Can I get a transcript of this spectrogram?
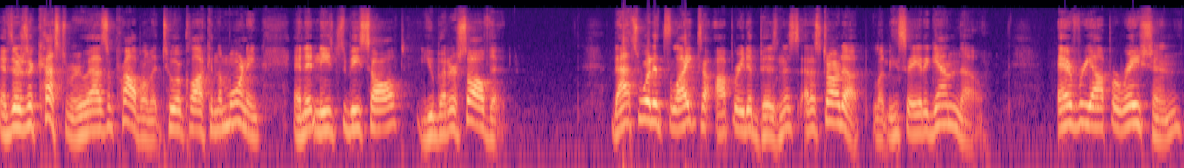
If there's a customer who has a problem at 2 o'clock in the morning and it needs to be solved, you better solve it. That's what it's like to operate a business at a startup. Let me say it again, though. Every operation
